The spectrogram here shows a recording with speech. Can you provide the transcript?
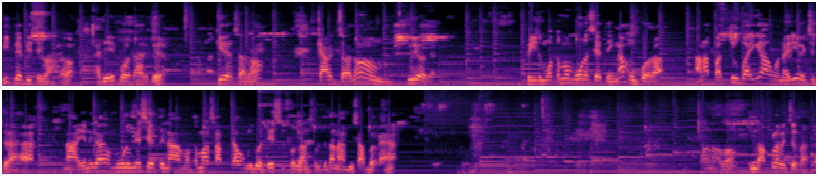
வீட்டில் எப்படி செய்வாங்களோ அதே போல தான் இருக்கு. கீரை சாதம் கேரட் சாதம் புளியோதரை இப்போ இது மொத்தமாக மூணு சேர்த்தீங்கன்னா முப்பது ரூபா. ஆனால் பத்து ரூபாய்க்கு அவங்க நிறைய வச்சுக்கிறாங்க. நான் எனக்காக மூணுமே சேர்த்து நான் மொத்தமாக சாப்பிட்டா உங்களுக்கு ஒரு டேஸ்ட் சொல்லலாம்னு சொல்லிட்டு தான் நான் அப்படி சாப்பிட்றேன். ஆனாலும் இந்த அப்பளம் வச்சிடுறாங்க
